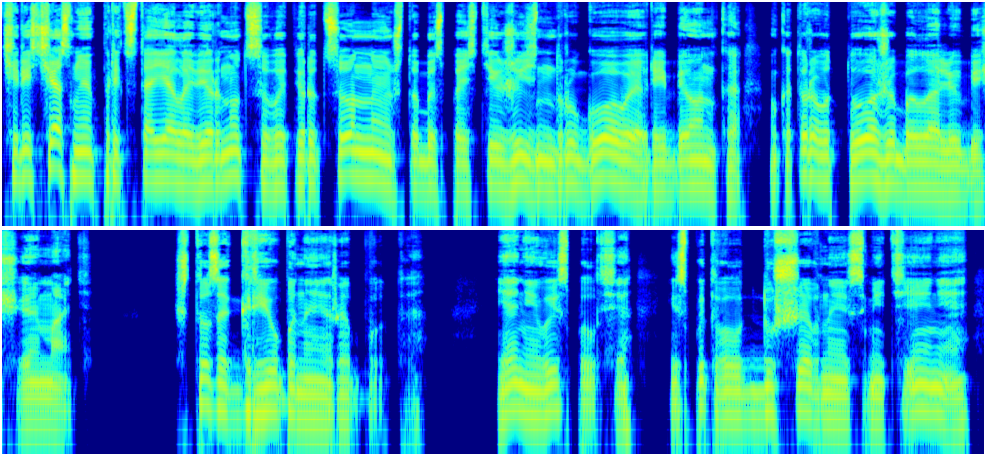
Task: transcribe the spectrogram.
Через час мне предстояло вернуться в операционную, чтобы спасти жизнь другого ребенка, у которого тоже была любящая мать. Что за грёбаная работа? Я не выспался, испытывал душевное смятение —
